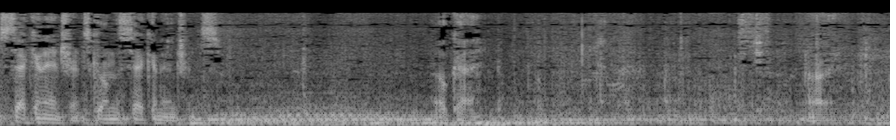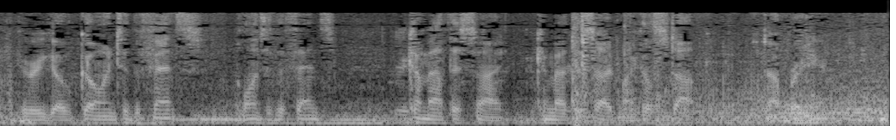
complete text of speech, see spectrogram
Second entrance. Go in the second entrance. Okay. All right. Here we go. Go into the fence. Pull into the fence. Come out this side. Come out this side, Michael. Stop. Stop right here.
